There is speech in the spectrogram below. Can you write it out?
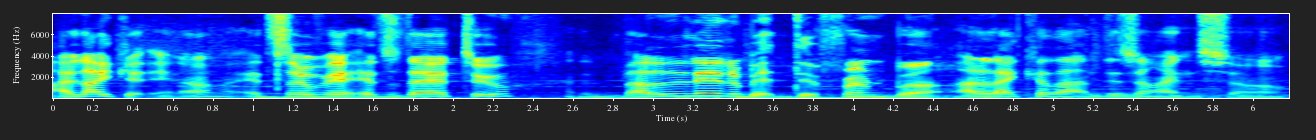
I like it, you know. It's over, it's there too. A little bit different, but I like that design. So,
